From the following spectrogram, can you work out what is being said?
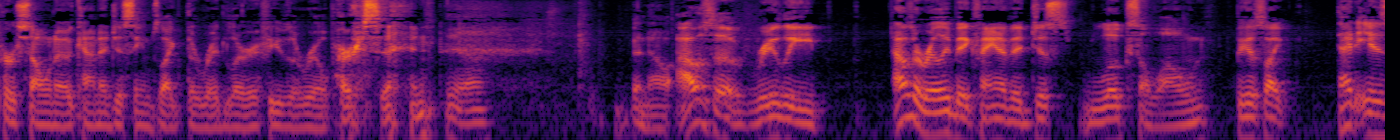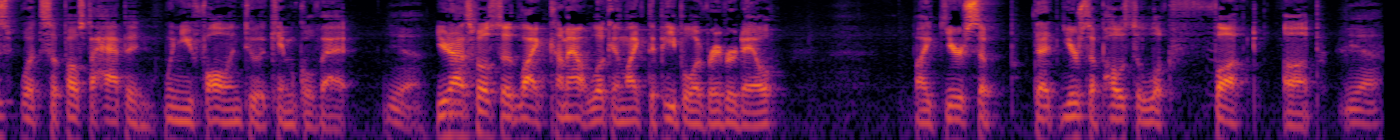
persona kind of just seems like the Riddler if he was a real person. yeah. but no, I was a really, I was a really big fan of it. Just looks alone because like that is what's supposed to happen when you fall into a chemical vat. Yeah. You're not supposed to like come out looking like the people of Riverdale. Like you're sup- that you're supposed to look fucked up. Yeah.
